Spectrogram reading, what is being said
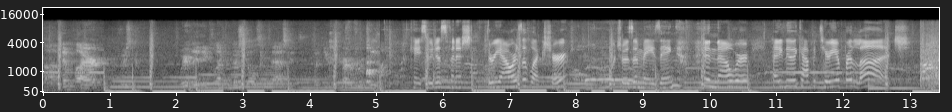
uh, Empire, which weirdly they collected their skulls in baskets, but you can from. Okay, so we just finished three hours of lecture, which was amazing. And now we're heading to the cafeteria for lunch.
